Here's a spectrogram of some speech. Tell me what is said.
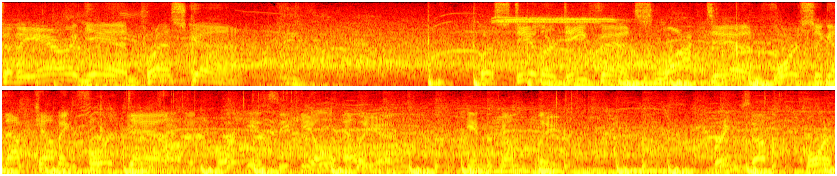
To the air again, Prescott. The Steeler defense locked in, forcing an upcoming fourth down. For Ezekiel Elliott. Incomplete. Brings up fourth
